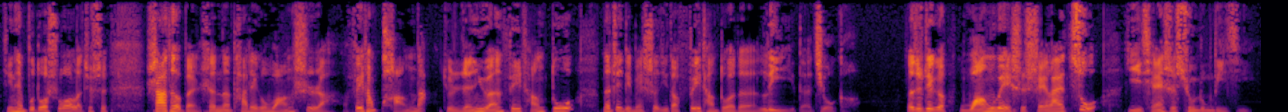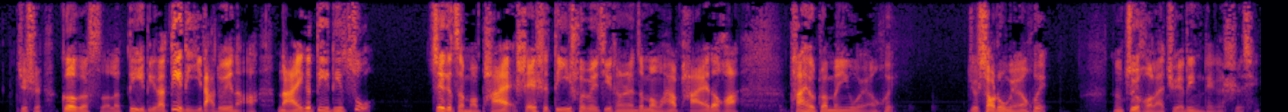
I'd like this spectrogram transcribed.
今天不多说了。就是沙特本身呢，他这个王室啊非常庞大，就人员非常多，那这里面涉及到非常多的利益的纠葛。那就这个王位是谁来做？以前是兄终弟及，就是哥哥死了，弟弟，那弟弟一大堆呢啊，哪一个弟弟做？这个怎么排？谁是第一顺位继承人？这么往下排的话，他还有专门一个委员会，就效忠委员会，那最后来决定这个事情。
